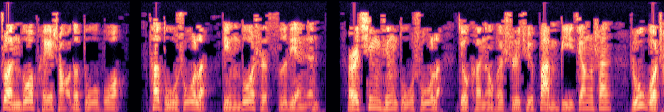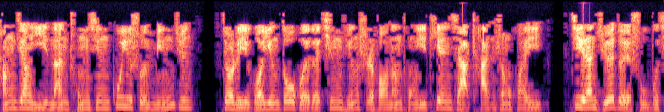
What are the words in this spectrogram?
赚多赔少的赌博。他赌输了，顶多是死点人；而清廷赌输了，就可能会失去半壁江山。如果长江以南重新归顺明军，就李国英都会对清廷是否能统一天下产生怀疑。既然绝对输不起，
